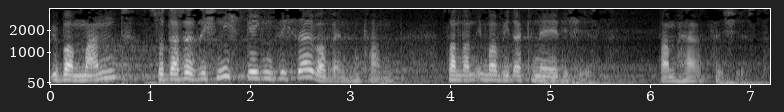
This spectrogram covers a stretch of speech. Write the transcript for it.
übermannt, sodass er sich nicht gegen sich selber wenden kann, sondern immer wieder gnädig ist, barmherzig ist.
